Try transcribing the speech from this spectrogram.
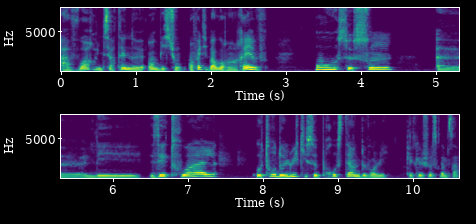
avoir une certaine ambition. En fait, il va avoir un rêve où ce sont les étoiles autour de lui qui se prosternent devant lui. Quelque chose comme ça.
